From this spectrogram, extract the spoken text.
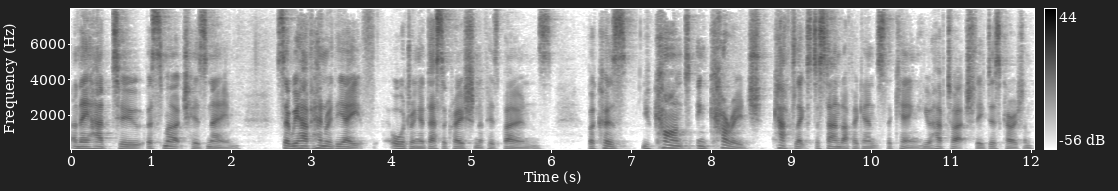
and they had to besmirch his name. So we have Henry VIII ordering a desecration of his bones because you can't encourage Catholics to stand up against the king. You have to actually discourage them.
